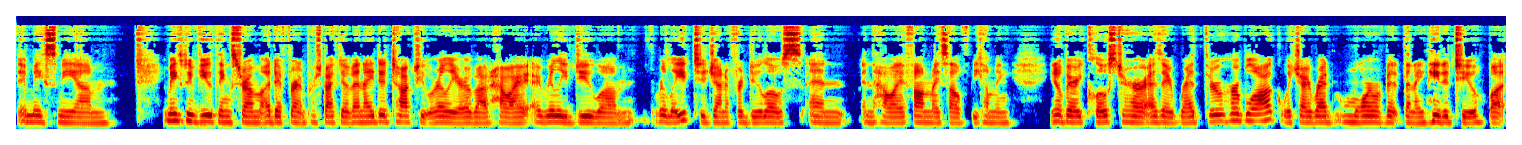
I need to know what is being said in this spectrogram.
it makes me um it makes me view things from a different perspective and i did talk to you earlier about how i, I really do um, relate to jennifer dulos and and how i found myself becoming you know very close to her as i read through her blog which i read more of it than i needed to but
